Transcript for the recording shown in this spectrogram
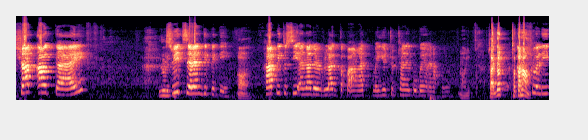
Shout out kay Sweet Serendipity. Oh, Happy to see another vlog kapaangat. May YouTube channel po ba yung anak niyo? oh, yan. Sagot sa tanong. Actually,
